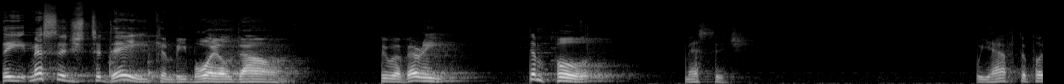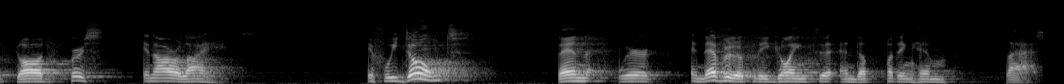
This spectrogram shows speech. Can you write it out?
The message today can be boiled down to a very simple message. We have to put God first in our lives. If we don't, then we're inevitably going to end up putting him last.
